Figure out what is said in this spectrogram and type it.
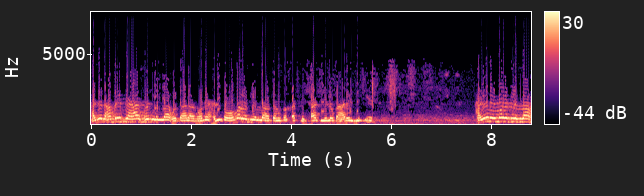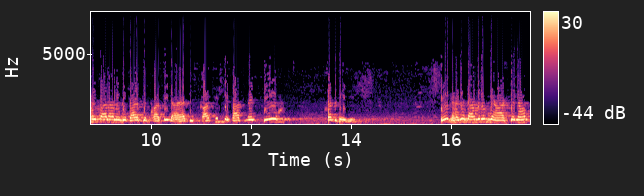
حضرت عمر کے آس رضی اللہ تعالیٰ انہوں نے حضرت عمر رضی اللہ تعالیٰ کا خط لکھا کہ یہ لوگ آ رہے یہ کہہ حضرت عمر رضی اللہ تعالیٰ عنہ کے پاس جب قاصد آیا تو اس قاصد کے ساتھ میں دو خط بھیجے۔ ایک حضرت عامر کے ہاتھ کے نام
